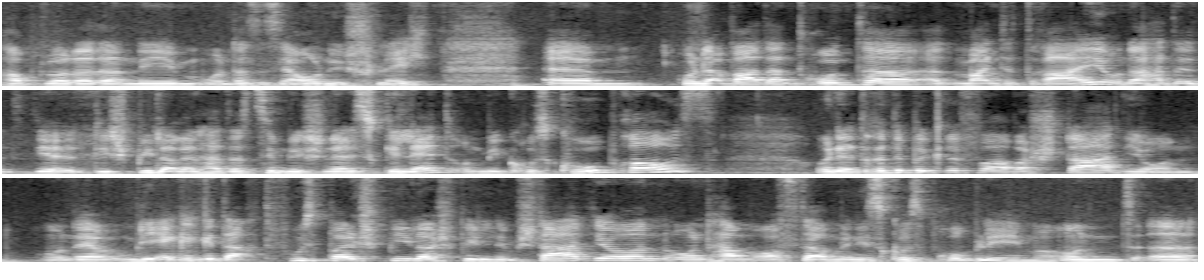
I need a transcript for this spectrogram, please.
Hauptwörter dann nehmen und das ist ja auch nicht schlecht. Ähm, und da war dann drunter, äh, meinte drei und da hatte die, die Spielerin hat das ziemlich schnell Skelett und Mikroskop raus. Und der dritte Begriff war aber Stadion. Und er um die Ecke gedacht, Fußballspieler spielen im Stadion und haben oft da Meniskusprobleme. Und äh,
